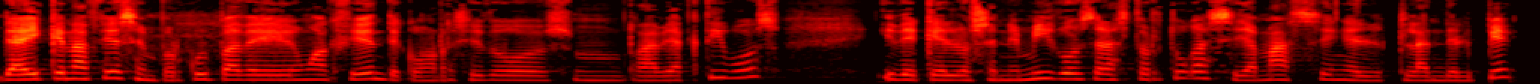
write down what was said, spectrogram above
de ahí que naciesen por culpa de un accidente con residuos mm, radiactivos y de que los enemigos de las tortugas se llamasen el clan del pie,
